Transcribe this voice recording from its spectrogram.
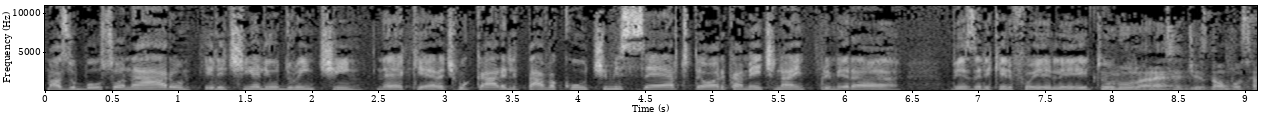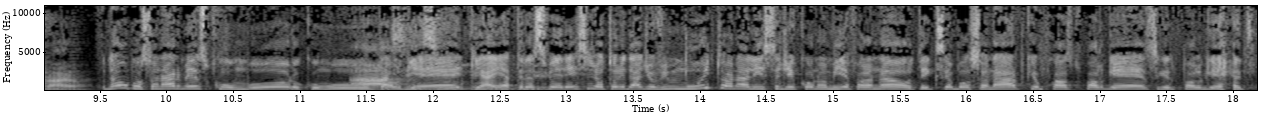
mas o Bolsonaro, ele tinha ali o Dream Team, né? Que era tipo, cara, ele tava com o time certo, teoricamente, na primeira vez ali que ele foi eleito. O Lula, né? Você diz, não o Bolsonaro. Não, o Bolsonaro mesmo, com o Moro, com o ah, Paulo sim, Guedes. Sim, aí a transferência de autoridade, eu vi muito analista de economia falando, não, tem que ser o Bolsonaro porque é por causa do Paulo Guedes, do Paulo Guedes.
